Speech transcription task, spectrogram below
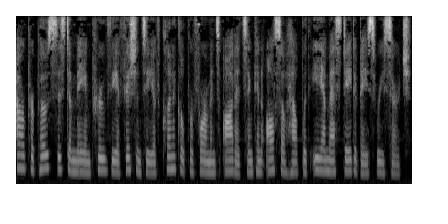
Our proposed system may improve the efficiency of clinical performance audits and can also help with EMS database research.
